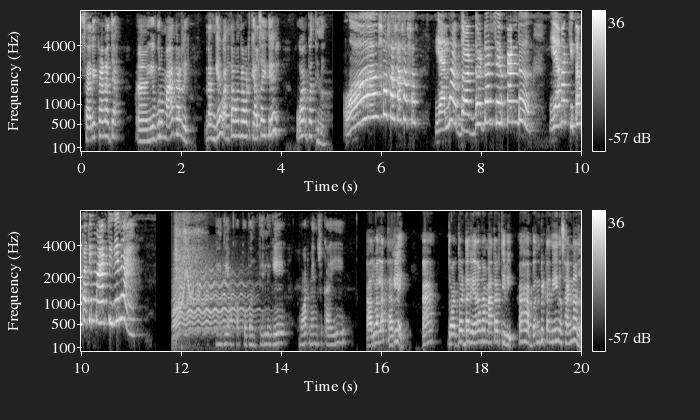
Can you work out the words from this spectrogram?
ಸರಿ ಕಣಜ್ಜ ಇಬ್ಬರು ಇಬ್ರು ಮಾತಾಡ್ರಿ. ನನಗೆ ಹೊಲ್ತ ಬಂದ್ರೆ ಒಟ್ಟು ಕೆಲಸ ಐತೆ. ಹೋಗ್ ಬರ್ತೀನಿ. ಓ ಎಲ್ಲ ದೊಡ್ಡ ದೊಡ್ಡ ಸೇರ್ಕೊಂಡು ಏನೋ ಕಿತಾಪತಿ ಕಪ್ಪು ಬಂತು ಇಲ್ಲಿಗೆ ಮೋಟ್ ಮೆಣಸಿಕಾಯಿ ಅಲ್ಲಲ್ಲ ತರ್ಲಿ. ಆ ದೊಡ್ಡ ದೊಡ್ಡ ಏನೋ ಮಾತಾಡ್ತೀವಿ. ಹಾ ಬಂದ್ಬಿಟ್ಟ ನೀನು ಸಣ್ಣದು.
